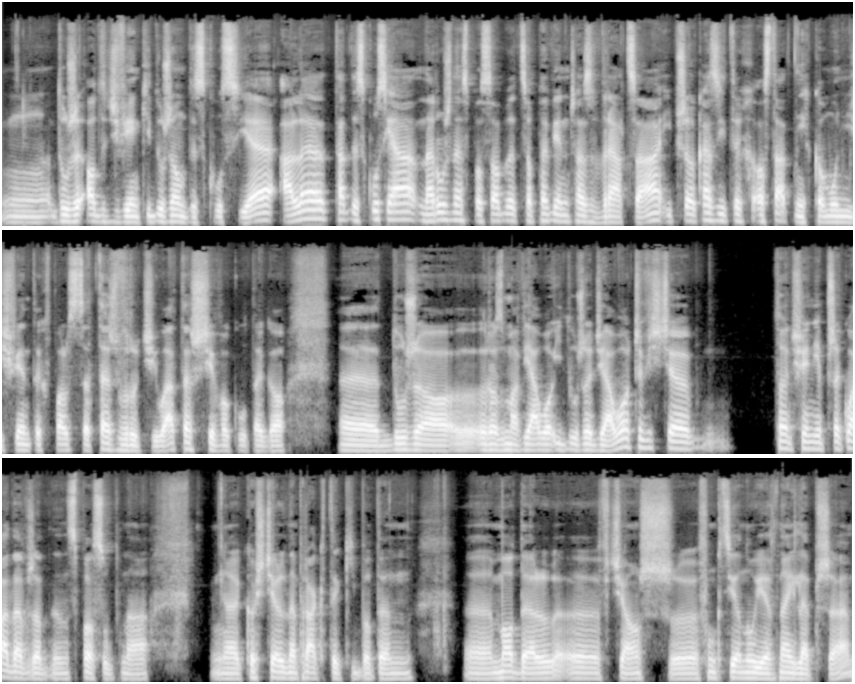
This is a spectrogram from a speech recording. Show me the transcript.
mm, duży oddźwięk i dużą dyskusję, ale ta dyskusja na różne sposoby co pewien czas wraca i przy okazji tych ostatnich komunii świętych w Polsce też wróciła, też się wokół tego e, dużo rozmawiało i dużo działo. Oczywiście to się nie przekłada w żaden sposób na kościelne praktyki, bo ten E, model e, wciąż e, funkcjonuje w najlepsze.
